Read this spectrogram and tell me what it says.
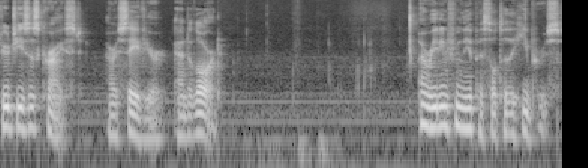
through Jesus Christ, our Savior and Lord. A reading from the Epistle to the Hebrews.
